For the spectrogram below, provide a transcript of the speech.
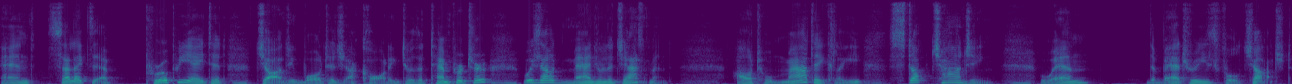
and selects the appropriated charging voltage according to the temperature without manual adjustment automatically stop charging when the battery is full charged.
